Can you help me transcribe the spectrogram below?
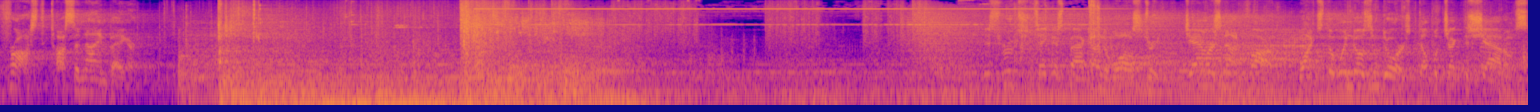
Frost, toss a nine banger. Doors. Double check the shadows.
